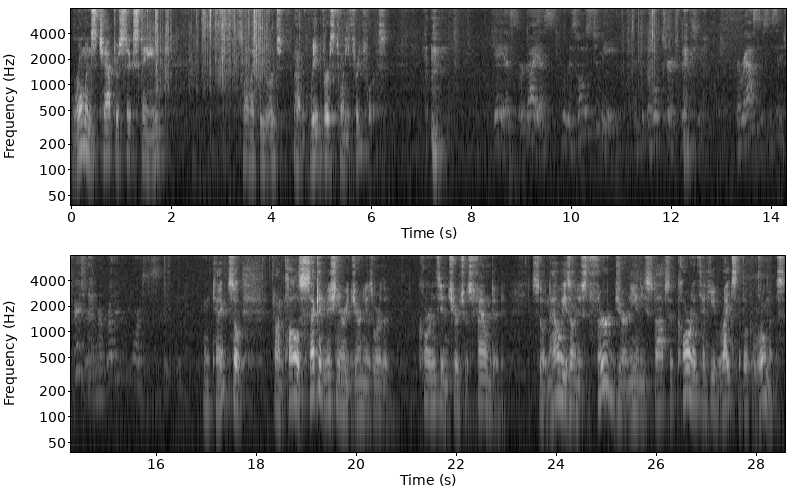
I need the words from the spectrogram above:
Romans chapter 16. Someone like to read, um, read verse 23 for us. Gaius, or Gaius, who is host to me and to the whole church, greets you. Erastus, the city treasurer, and our brother you. Okay, so on Paul's second missionary journey is where the Corinthian church was founded. So now he's on his third journey and he stops at Corinth and he writes the book of Romans.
